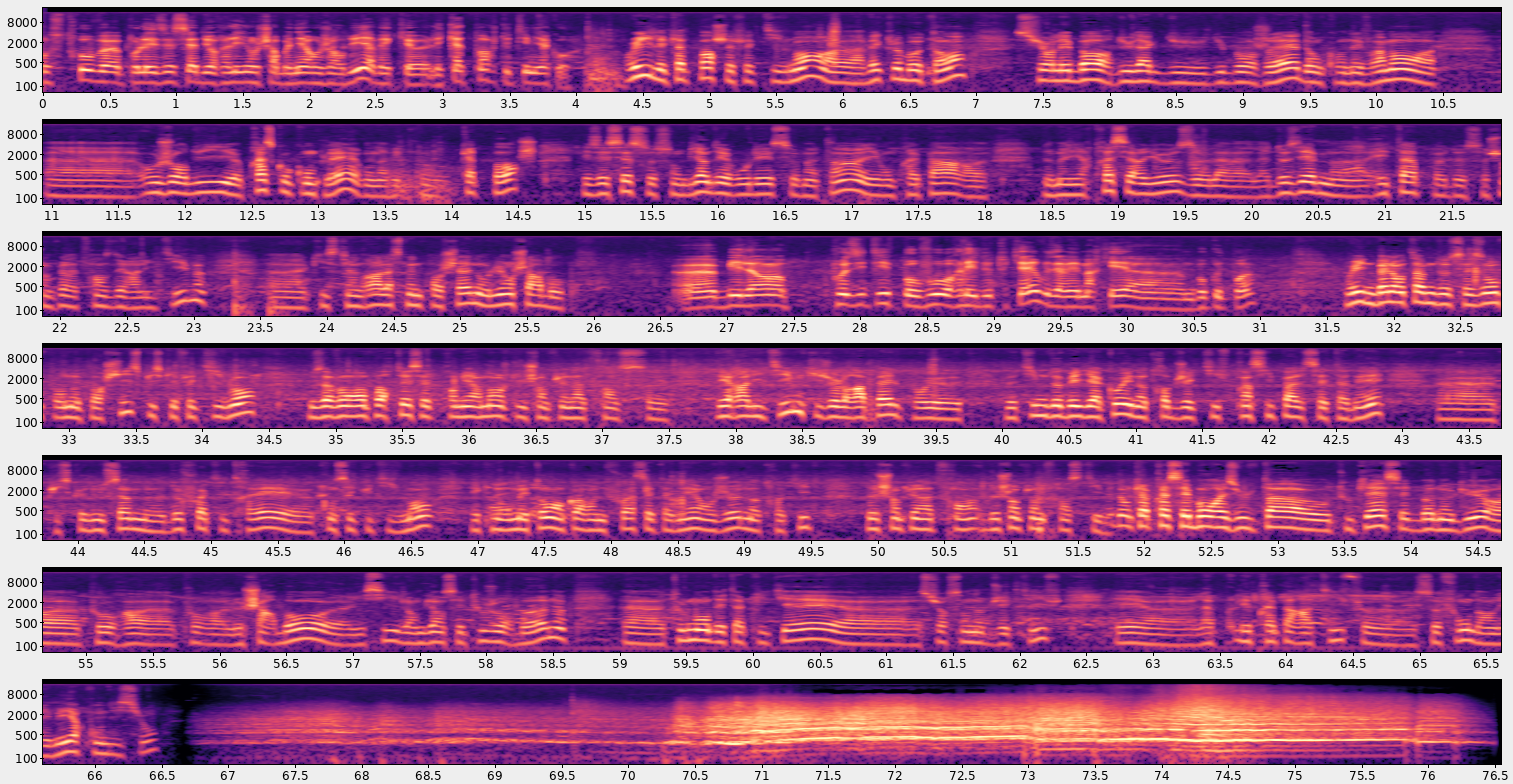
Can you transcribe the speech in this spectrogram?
on se trouve pour les essais du Rallye Charbonnière aujourd'hui avec euh, les 4 Porsche du Team Yako. Oui, les 4 Porsche effectivement, euh, avec le beau temps, sur les bords du lac du, du Bourget. Donc on est vraiment euh, aujourd'hui presque au complet. On a avec nos 4 Porsche. Les essais se sont bien déroulés ce matin et on prépare de manière très sérieuse la, la deuxième étape de ce championnat de France des rallye team qui se tiendra la semaine prochaine au Lyon-Charbot. bilan positif pour vous rallye de Touquet, vous avez marqué euh, beaucoup de points. Oui, une belle entame de saison pour nos Porschistes, puisqu'effectivement, nous avons remporté cette première manche du championnat de France euh, des rallye teams, qui, je le rappelle, pour le, team de Beyaco est notre objectif principal cette année, euh, puisque nous sommes deux fois titrés euh, consécutivement et que nous remettons encore une fois cette année en jeu notre titre de, championnat de, France, de champion de France team. Donc après ces bons résultats au Touquet, c'est de bon augure euh, pour, euh, pour le Charbot. Euh, ici, l'ambiance est toujours bonne, euh, tout le monde est appliqué sur son objectif et la, les préparatifs se font dans les meilleures conditions.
